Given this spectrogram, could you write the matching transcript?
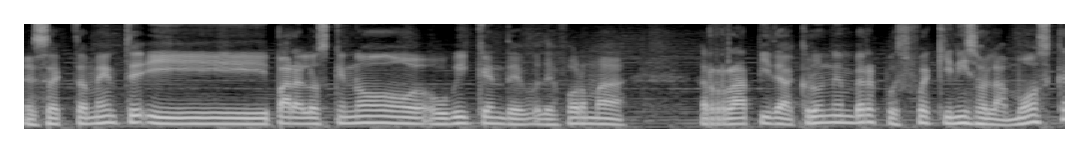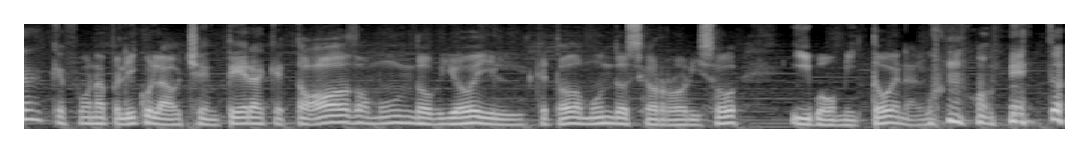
Exactamente, y para los que no ubiquen de, de forma rápida Cronenberg, pues fue quien hizo La Mosca, que fue una película ochentera que todo mundo vio y que todo mundo se horrorizó y vomitó en algún momento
